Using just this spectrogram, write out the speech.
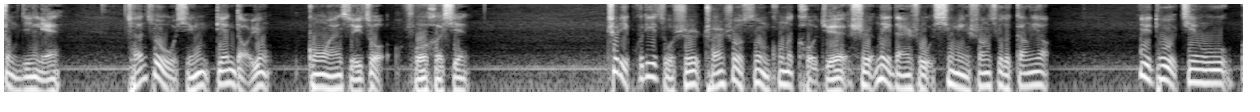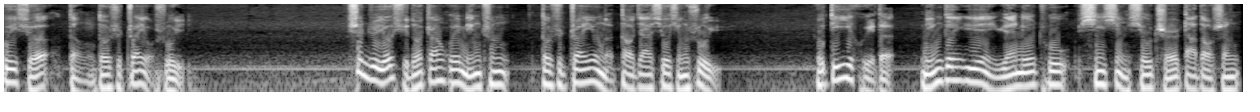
种金莲。传促五行颠倒用。公完随坐佛和仙。这里菩提祖师传授孙悟空的口诀是内丹术性命双修的纲要，玉兔、金乌、龟蛇等都是专有术语，甚至有许多章回名称都是专用的道家修行术语，如第一回的“灵根玉运源流出，心性修持大道生”，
